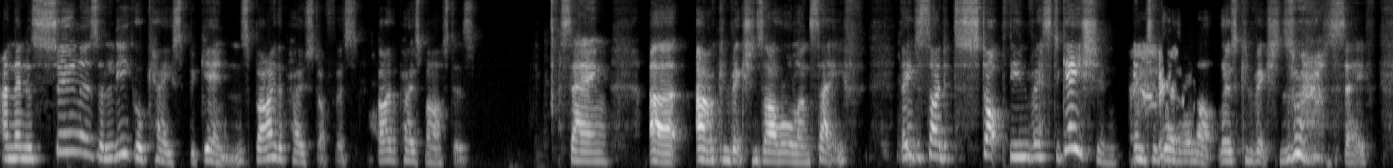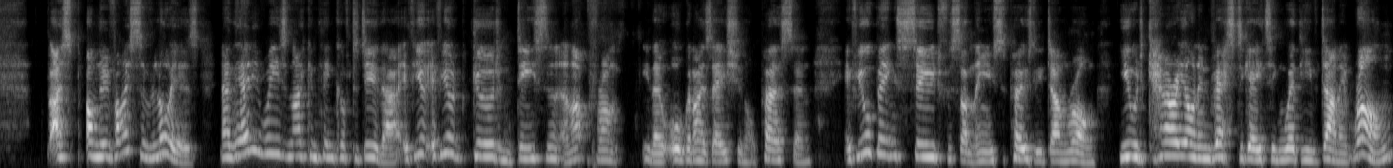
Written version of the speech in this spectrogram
And then, as soon as a legal case begins by the post office, by the postmasters, saying uh, our convictions are all unsafe, they decided to stop the investigation into whether or not those convictions were unsafe on the advice of lawyers. Now, the only reason I can think of to do that, if you if you're good and decent and upfront, you know, organization or person, if you're being sued for something you supposedly done wrong, you would carry on investigating whether you've done it wrong.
